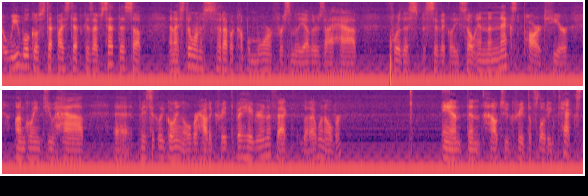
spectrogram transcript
uh, we will go step by step because I've set this up and I still want to set up a couple more for some of the others I have for this specifically. So in the next part here, I'm going to have uh, basically going over how to create the behavior and effect that I went over and then how to create the floating text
